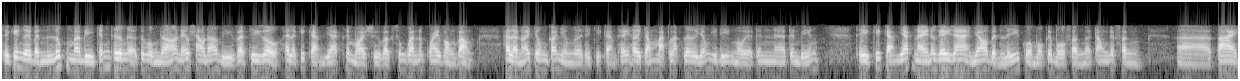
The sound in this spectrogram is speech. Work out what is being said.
Thì cái người bệnh lúc mà bị chấn thương ở cái vùng đó nếu sau đó bị vertigo hay là cái cảm giác cái mọi sự vật xung quanh nó quay vòng vòng hay là nói chung có nhiều người thì chỉ cảm thấy hơi chóng mặt lắc lư giống như đi ngồi ở trên à, trên biển thì cái cảm giác này nó gây ra do bệnh lý của một cái bộ phận ở trong cái phần à, tai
